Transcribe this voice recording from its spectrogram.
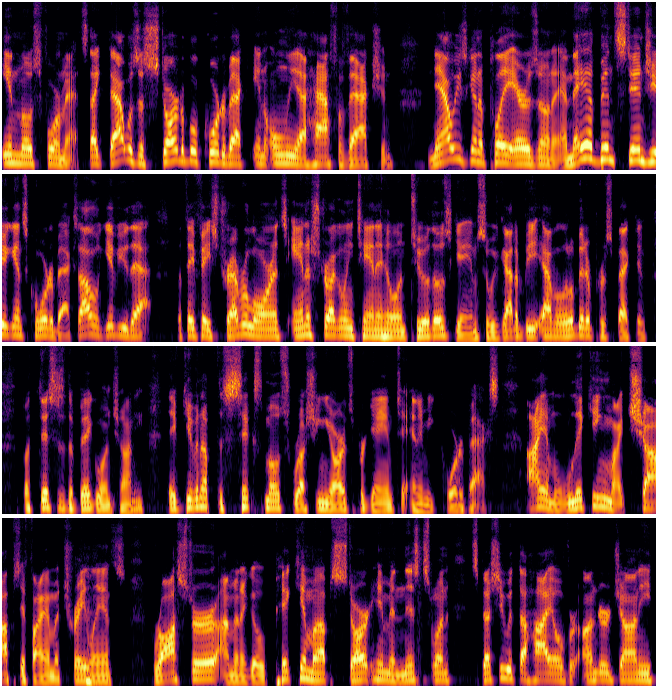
in most formats. Like that was a startable quarterback in only a half of action. Now he's going to play Arizona, and they have been stingy against quarterbacks. I will give you that. But they faced Trevor Lawrence and a struggling Tannehill in two of those games, so we've got to be have a little bit of perspective. But this is the big one, Johnny. They've given up the sixth most rushing yards per game to enemy quarterbacks. I am licking my chops if I am a Trey Lance roster. I'm going to go pick him up, start him in this one, especially with the high over under Johnny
